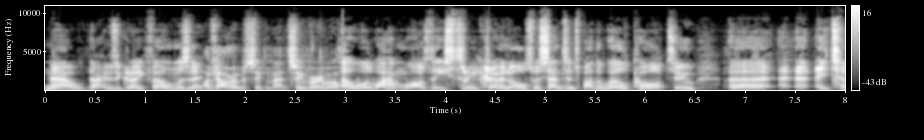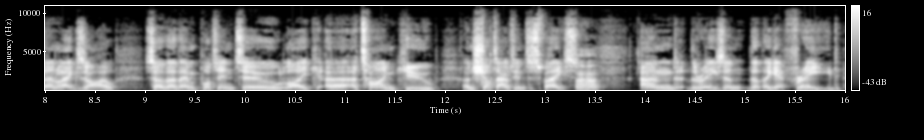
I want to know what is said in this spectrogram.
Now, that was a great film, wasn't it? I can't remember Superman 2 very well. Oh, well, what happened was these three criminals were sentenced by the World Court to uh, uh, eternal exile. So they're then put into, like, uh, a time cube and shot out into space. Uh-huh. And the reason that they get freed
